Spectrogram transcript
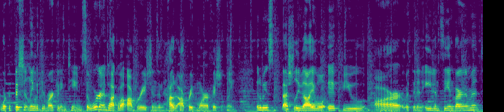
work efficiently with your marketing team. So we're going to talk about operations and how to operate more efficiently. It'll be especially valuable if you are within an agency environment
